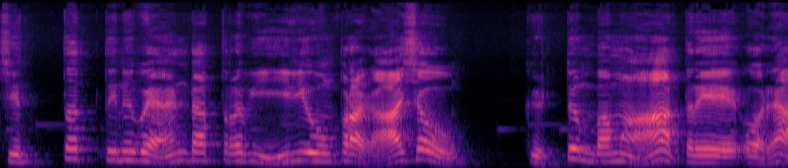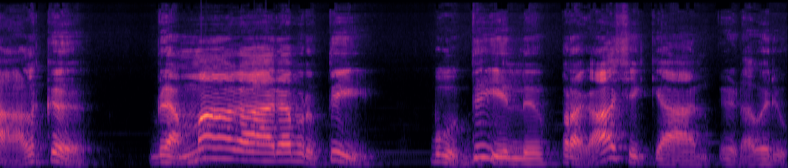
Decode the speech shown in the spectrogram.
ചിത്തത്തിന് വേണ്ടത്ര വീര്യവും പ്രകാശവും കിട്ടുമ്പോൾ മാത്രമേ ഒരാൾക്ക് ബ്രഹ്മാകാര വൃത്തി ബുദ്ധിയിൽ പ്രകാശിക്കാൻ ഇടവരൂ.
